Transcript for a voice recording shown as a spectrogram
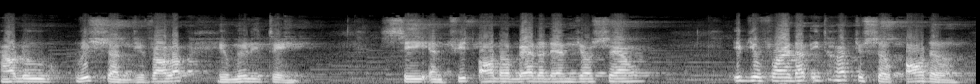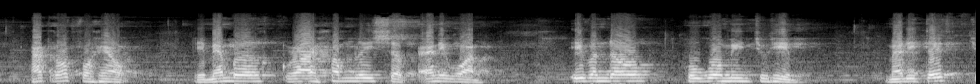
How do Christians develop humility? See and treat others better than yourself. If you find that it hard to serve others, ask God for help. Remember, Christ humbly serve anyone, even though who were mean to him. Meditate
